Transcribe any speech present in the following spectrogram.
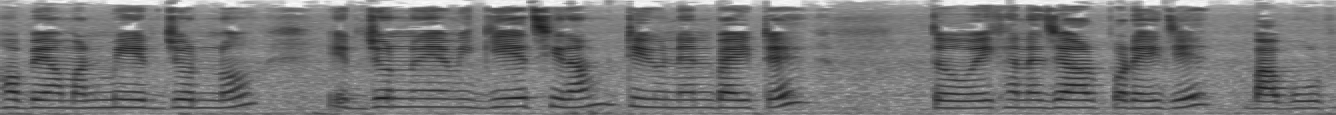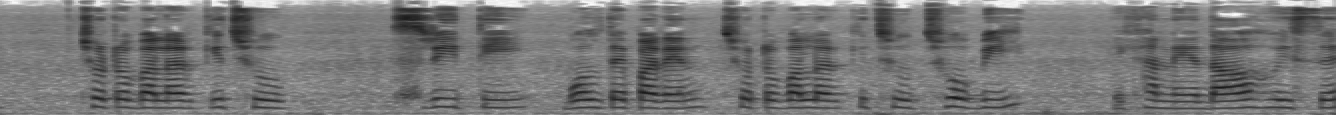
হবে আমার মেয়ের জন্য। এর জন্যই আমি গিয়েছিলাম টিউন অ্যান্ড বাইটে। তো এখানে যাওয়ার পরে যে বাবুর ছোটোবেলার কিছু স্মৃতি, বলতে পারেন ছোটোবেলার কিছু ছবি এখানে দেওয়া হয়েছে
